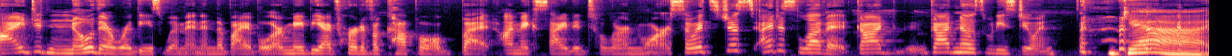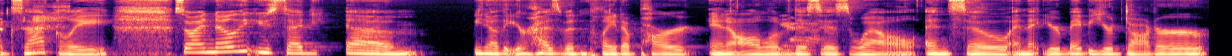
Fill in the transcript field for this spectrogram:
I didn't know there were these women in the Bible, or maybe I've heard of a couple, but I'm excited to learn more. So it's just, I just love it. God, God knows what He's doing. yeah, exactly. So I know that you said um, you know that your husband played a part in all of yeah. this as well and so and that your maybe your daughter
